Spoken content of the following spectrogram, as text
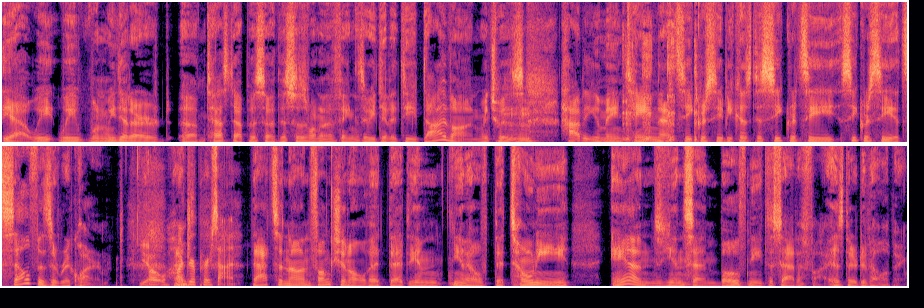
Yeah, we, we when we did our um, test episode, this was one of the things that we did a deep dive on, which was how do you maintain that secrecy because the secrecy secrecy itself is a requirement. Oh, 100%. That's a non-functional that that in you know that Tony and Yinsen both need to satisfy as they're developing.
